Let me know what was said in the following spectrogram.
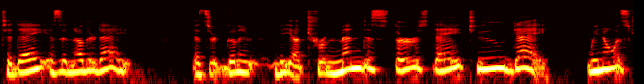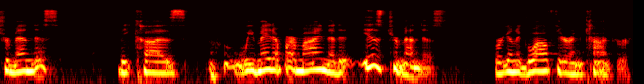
today is another day. It's going to be a tremendous Thursday today. We know it's tremendous because we made up our mind that it is tremendous. We're going to go out there and conquer.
